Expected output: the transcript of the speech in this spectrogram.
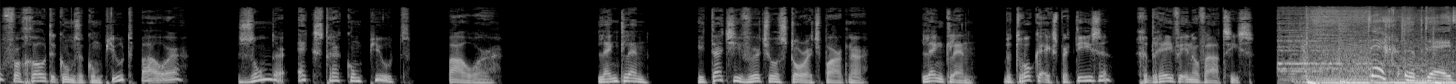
Hoe vergroot ik onze compute power zonder extra compute power? Lenklen, Hitachi Virtual Storage Partner. Lenklen, betrokken expertise, gedreven innovaties. Tech Update.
